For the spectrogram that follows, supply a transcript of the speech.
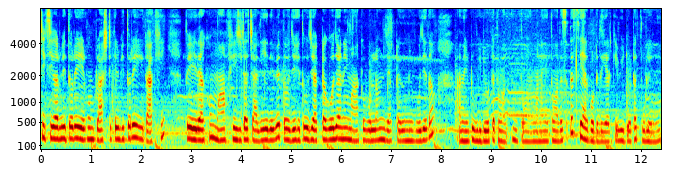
চিকচিকার ভিতরে, এরকম প্লাস্টিকের ভিতরেই রাখি। তো এই দেখো, মা ফ্রিজটা চালিয়ে দেবে। তো যেহেতু যে একটা গোজা নেই, মাকে বললাম যে একটা তুমি গুজে দাও। আমি একটু ভিডিওটা তোমার তোমার মানে তোমাদের সাথে শেয়ার করে দিই আর কি, ভিডিওটা তুলে নিই।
